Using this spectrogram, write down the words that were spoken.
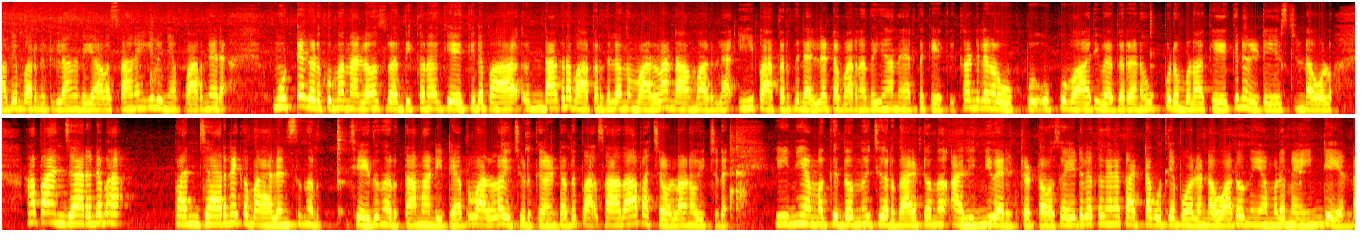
ആദ്യം പറഞ്ഞിട്ടില്ല എന്നുണ്ടെങ്കിൽ അവസാനമെങ്കിലും ഞാൻ പറഞ്ഞുതരാം. മുട്ട കെടുക്കുമ്പോൾ നല്ലോണം ശ്രദ്ധിക്കണം. കേക്കിന്റെ പാ ഉണ്ടാക്കുന്ന പാത്രത്തിലൊന്നും വെള്ളം ഉണ്ടാകാൻ പാടില്ല. ഈ പാത്രത്തിലല്ല കേട്ടോ പറഞ്ഞത് ഞാൻ നേരത്തെ കേക്ക്. കണ്ടില്ല നിങ്ങൾ ഉപ്പ് ഉപ്പ് വാരി വെതറാണ്. ഉപ്പിടുമ്പോൾ ആ കേക്കിന് ഒരു ടേസ്റ്റ് ഉണ്ടാവുള്ളൂ. ആ പഞ്ചാരന്റെ പഞ്ചാരനെയൊക്കെ ബാലൻസ് നിർ ചെയ്ത് നിർത്താൻ വേണ്ടിയിട്ട്. അപ്പോൾ വെള്ളം ഒഴിച്ചു കൊടുക്കാൻ കേട്ടോ അത് സാധാ പച്ചവെള്ളമാണ് ഒഴിച്ചത്. ഇനി നമുക്ക് ഇതൊന്ന് ചെറുതായിട്ടൊന്ന് അലിഞ്ഞ് വരട്ടോ സൈഡിലൊക്കെ ഇങ്ങനെ കട്ട കുത്തിയ പോലെ ഉണ്ടാവും. അതൊന്നും നമ്മൾ മെയിൻ ചെയ്യണ്ട.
